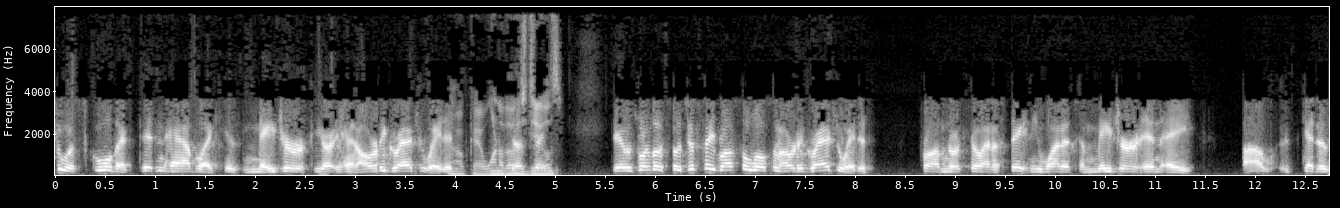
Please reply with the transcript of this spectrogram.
to a school that didn't have like his major if he had already graduated. Okay, one of those Just deals. Say, it was one of those. So just say Russell Wilson already graduated from North Carolina State, and he wanted to major in a uh, get his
